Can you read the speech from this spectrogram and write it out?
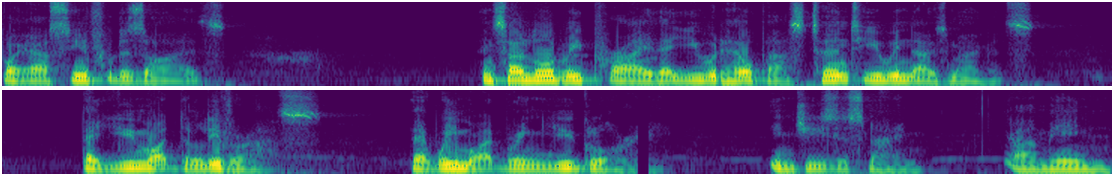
by our sinful desires. And so, Lord, we pray that you would help us turn to you in those moments, that you might deliver us, that we might bring you glory. In Jesus' name, amen.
